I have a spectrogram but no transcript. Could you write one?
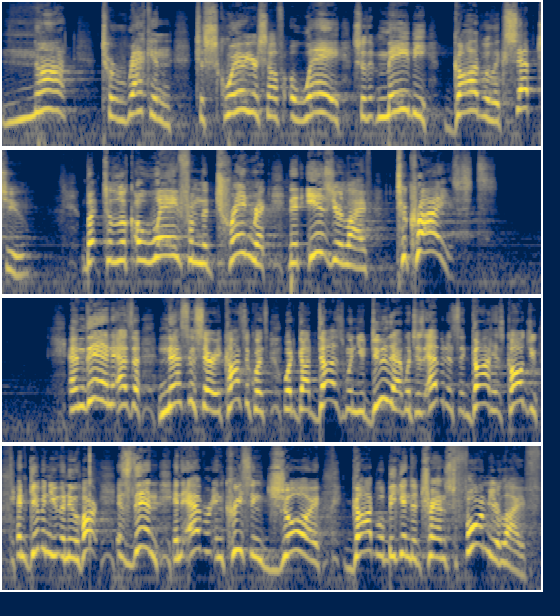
Not to reckon, to square yourself away so that maybe God will accept you, but to look away from the train wreck that is your life to Christ. And then, as a necessary consequence, what God does when you do that, which is evidence that God has called you and given you a new heart, is then, in ever increasing joy, God will begin to transform your life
